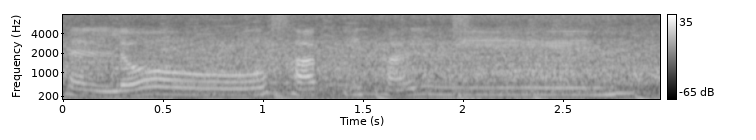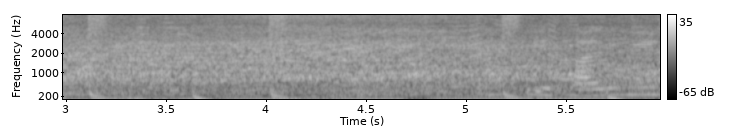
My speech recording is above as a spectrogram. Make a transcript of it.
Hello! Happy Halloween! Happy Halloween!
